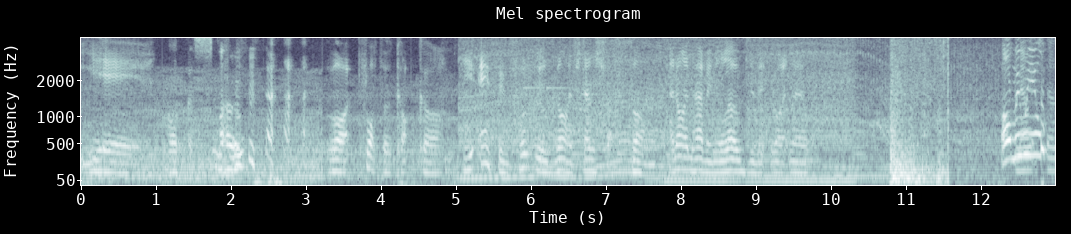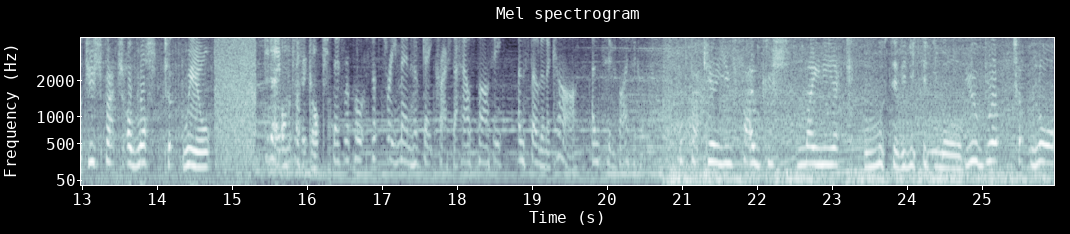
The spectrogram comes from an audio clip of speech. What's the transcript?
yeah. What the smoke? Right, proper cop car. The F in front wheel drive stands for fun, and I'm having loads of it right now. Oh, my No, wheel! Dispatch, I've lost t- wheel. Today on Traffic Cops. There's reports that three men have gate crashed a house party and stolen a car and two bicycles. Get back here, you focus maniac. I'm not having this anymore. You broke t- law.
